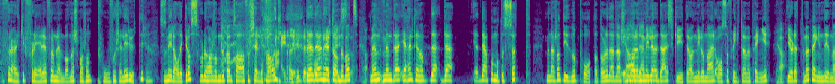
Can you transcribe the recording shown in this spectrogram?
Hvorfor er det ikke flere Formel 1-baner som har sånn to forskjellige ruter? Ja. Sånn som i rallycross, hvor du har sånn du kan ta forskjellige valg. Nei, det- det, det er en helt annen debatt. Ja. Men, men det, er- jeg er helt enig at det, det, er- det er på en måte søtt. Men det er samtidig noe påtatt over det. Det er, det er som Ja, når en er- milliardær skryter av en millionær, å så flink du er med penger. Ja. Gjør dette med pengene dine.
